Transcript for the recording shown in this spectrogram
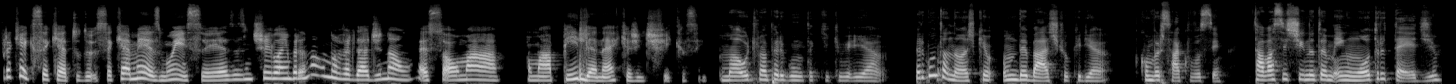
pra que que você quer tudo? Você quer mesmo isso? E às vezes a gente lembra, não, na verdade não. É só uma, uma pilha, né, que a gente fica assim. Uma última pergunta aqui que eu queria. Pergunta não, acho que é um debate que eu queria conversar com você. Tava assistindo também um outro TED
